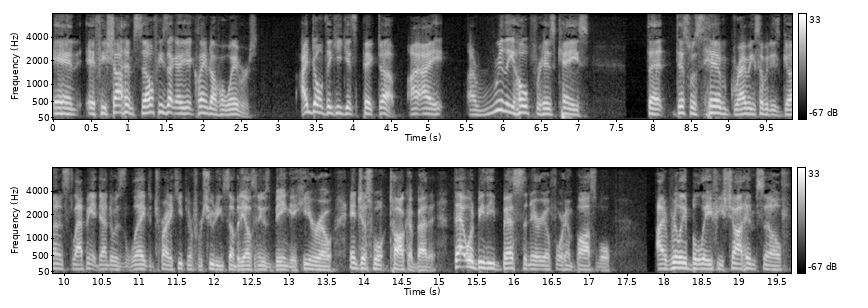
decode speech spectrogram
And if he shot himself, he's not going to get claimed off of waivers. I don't think he gets picked up. I, I I really hope for his case that this was him grabbing somebody's gun and slapping it down to his leg to try to keep him from shooting somebody else, and he was being a hero and just won't talk about it. That would be the best scenario for him possible. I really believe he shot himself,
